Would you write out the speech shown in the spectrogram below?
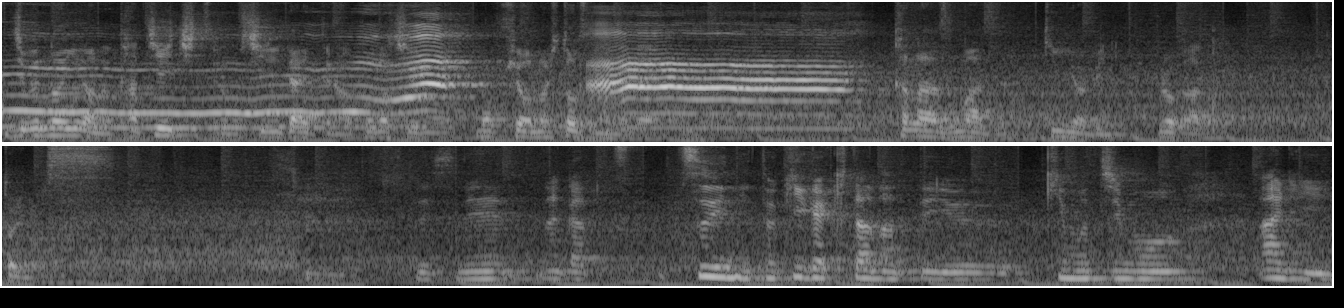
自分の今の立ち位置っていうのを知りたいっていうのが今年の目標の一つなので必ずまず金曜日にプロカードを取ります。ですね。なんかついに時が来たなっていう気持ちもあり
